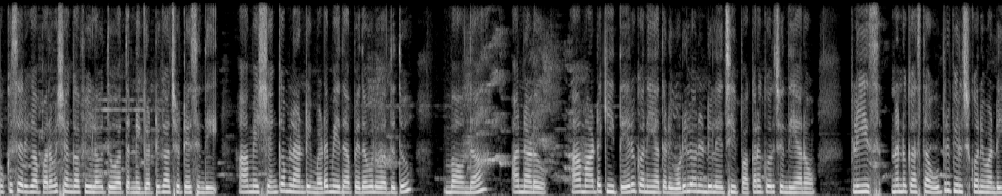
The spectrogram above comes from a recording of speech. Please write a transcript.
ఒక్కసారిగా పరవశంగా ఫీల్ అవుతూ అతన్ని గట్టిగా చుట్టేసింది. ఆమె శంఖం లాంటి మెడ మీద పెదవులు అద్దుతూ బావుందా? అన్నాడు. ఆ మాటకి తేరుకొని అతడి ఒడిలో నుండి లేచి పక్కన కూర్చుంది అను. ప్లీజ్ నన్ను కాస్త ఊపిరి పీల్చుకొనివ్వండి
